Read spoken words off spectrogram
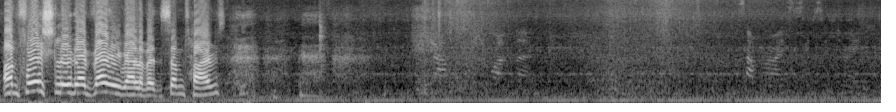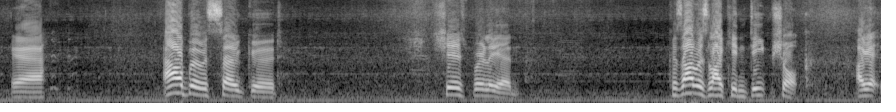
unfortunately, they're very relevant sometimes. Yeah. Alba was so good. She is brilliant. Because I was like in deep shock. I get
